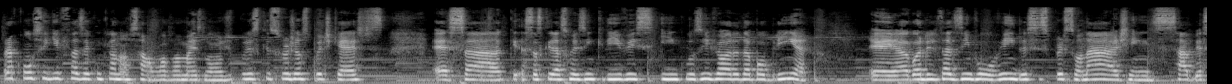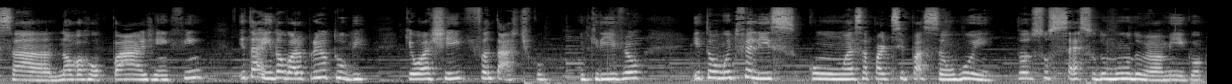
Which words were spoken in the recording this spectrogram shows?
para conseguir fazer com que a nossa alma vá mais longe. Por isso que surgem os podcasts, essa, essas criações incríveis e inclusive a Hora da Abobrinha. É, agora ele está desenvolvendo esses personagens, sabe, essa nova roupagem, enfim, e está indo agora para o YouTube, que eu achei fantástico, incrível, e estou muito feliz com essa participação, Rui. Todo sucesso do mundo, meu amigo.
